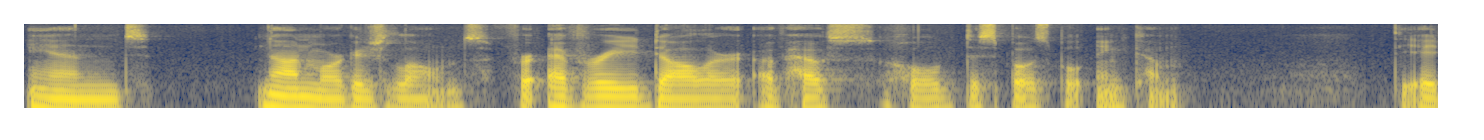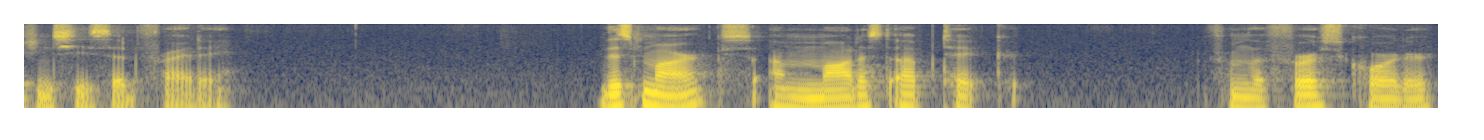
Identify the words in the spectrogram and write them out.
and non mortgage loans for every dollar of household disposable income, the agency said Friday. This marks a modest uptick from the first quarter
